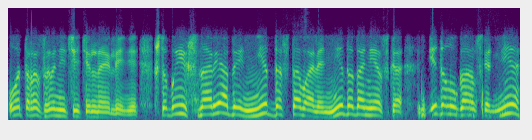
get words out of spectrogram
от разграничительной линии, чтобы их снаряды не доставали ни до Донецка, ни до Луганска, ни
